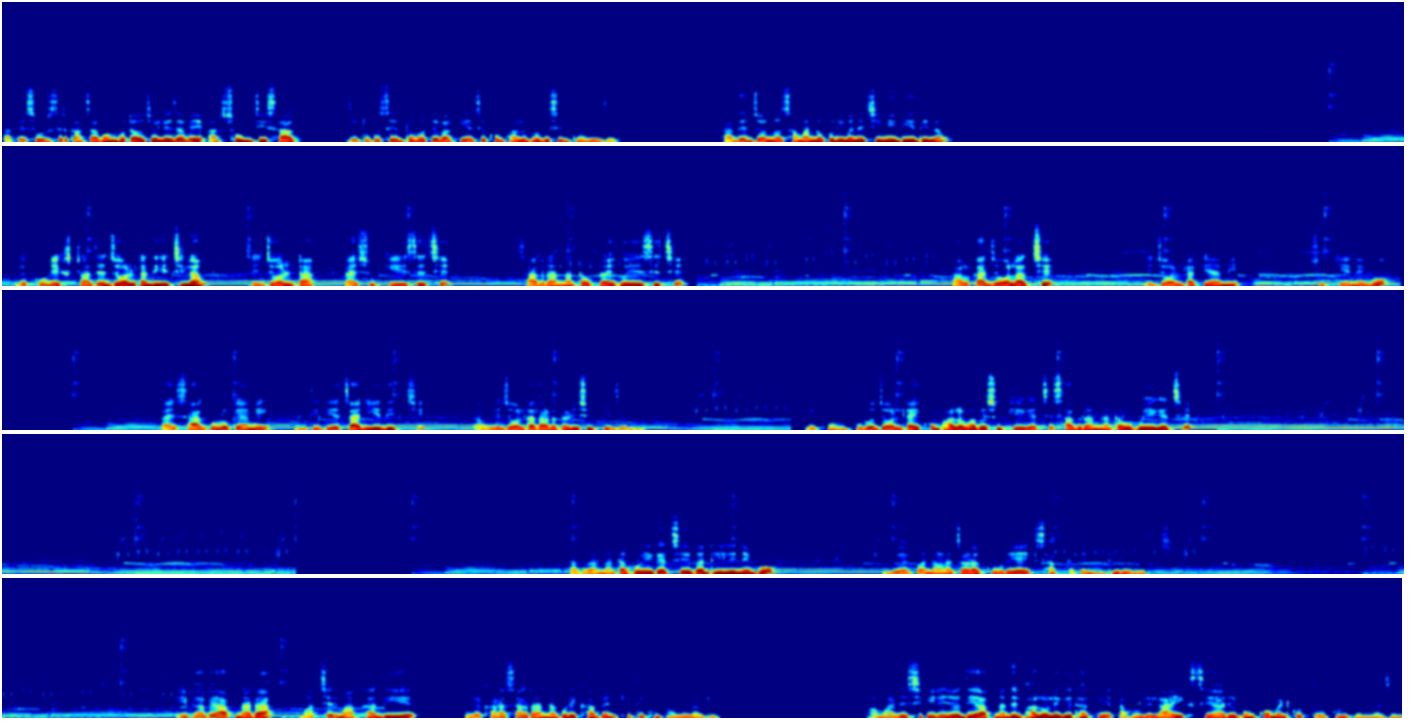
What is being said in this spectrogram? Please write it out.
তাতে সর্ষের কাঁচা গন্ধটাও চলে যাবে আর সবজি, শাক যেটুকু সেদ্ধ হতে বাকি আছে খুব ভালোভাবে সেদ্ধ হয়ে যাবে। স্বাদের জন্য সামান্য পরিমাণে চিনি দিয়ে দিলাম। দেখুন এক্সট্রা যে জলটা দিয়েছিলাম, সেই জলটা প্রায় শুকিয়ে এসেছে। শাক রান্নাটাও প্রায় হয়ে এসেছে। হালকা জল আছে। এই জলটাকে আমি শুকিয়ে নেব। তাই শাকগুলোকে আমি খুন্তি দিয়ে চারিয়ে দিচ্ছি, তাহলে জলটা তাড়াতাড়ি শুকিয়ে যাবে। দেখুন, পুরো জলটাই খুব ভালোভাবে শুকিয়ে গেছে, শাক রান্নাটাও হয়ে গেছে। শাক রান্নাটা হয়ে গেছে, এবার ঢেলে নেব। দু একবার নাড়াচাড়া করে শাকটাকে না ঢেলে নিচ্ছি। এইভাবে আপনারা মাছের মাথা দিয়ে কুলেখাড়া শাক রান্না করে খাবেন, খেতে খুব ভালো লাগে। আমার রেসিপিটি যদি আপনাদের ভালো লেগে থাকে, তাহলে লাইক শেয়ার এবং কমেন্ট করতেও ভুলবেন না যেন।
